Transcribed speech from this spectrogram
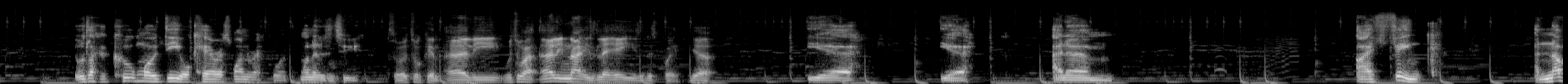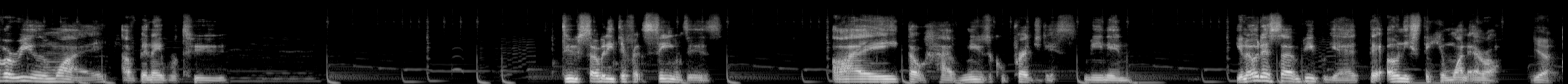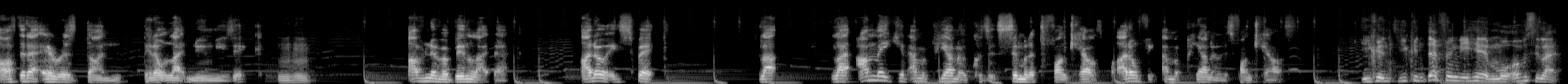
it was like a Kool Moe Dee or KRS One record, one of the two. So we're talking early, we're talking about early 90s, late 80s at this point. Yeah. Yeah, yeah, and um, I think another reason why I've been able to do so many different scenes is I don't have musical prejudice, meaning, you know, there's certain people, yeah, they only stick in one era. Yeah. After that era's done, they don't like new music. hmm I've never been like that. I don't expect like like I'm making Amapiano because it's similar to funky house, but I don't think Amapiano is funky house. you can you can definitely hear more. Obviously, like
